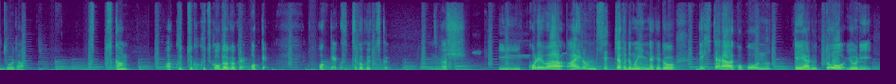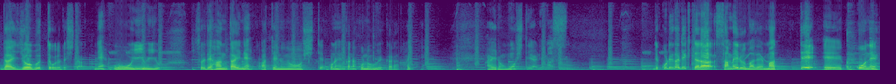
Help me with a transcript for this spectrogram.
どうだ？くっつかん。あくっつくくっつく。オッケーオッケーオッケー。オッケー。くっつくくっつく。よし。いい。これはアイロン接着でもいいんだけどできたらここを縫ってやるとより大丈夫ってことでした。ね。おおいいよいいよ。それで反対ね。当て布をしてこの辺かな？この上から。はい。アイロンをしてやります。でこれができたら冷めるまで待って、えーここをね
